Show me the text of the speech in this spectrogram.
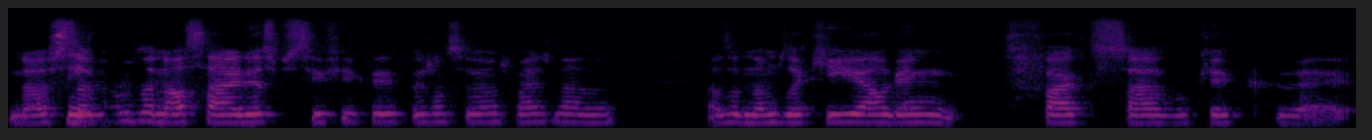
Nós Sim. sabemos a nossa área específica e depois não sabemos mais nada. Nós andamos aqui e alguém de facto sabe o que é que é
